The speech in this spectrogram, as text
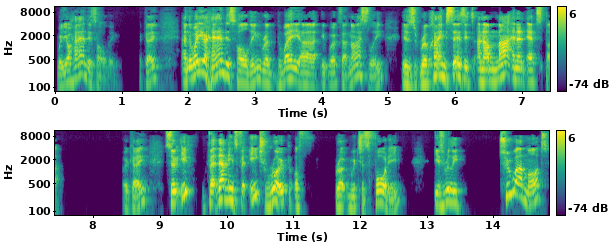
where your hand is holding. Okay, and the way your hand is holding, the way uh, it works out nicely is Reb Chaim says it's an amma and an etzba. Okay, so if but that means for each rope of which is 40 is really two amot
